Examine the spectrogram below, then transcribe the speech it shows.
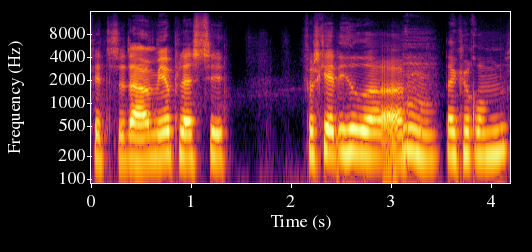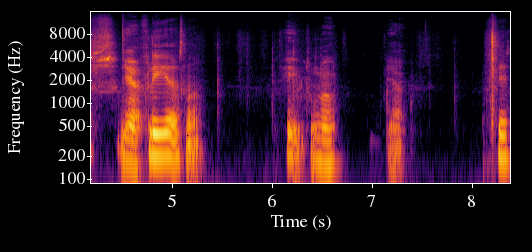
Fedt, så der er mere plads til forskelligheder, og Mm. der kan rummes Ja, flere og sådan noget. helt 100. Fedt.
